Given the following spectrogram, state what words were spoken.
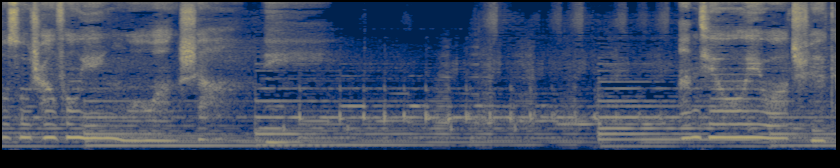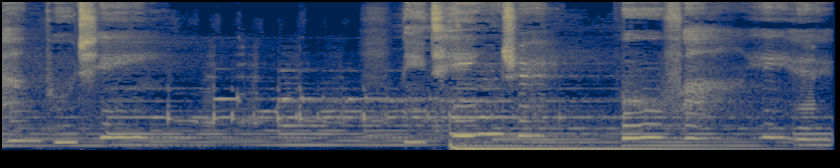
簌簌长风引我望向你，漫天雾里我却看不清。你停止不发一语，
